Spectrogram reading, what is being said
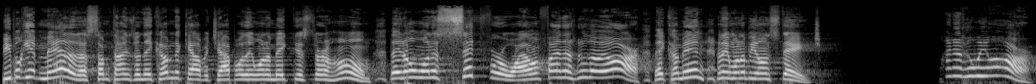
People get mad at us sometimes when they come to Calvary Chapel they want to make this their home. They don't want to sit for a while and find out who they are. They come in and they want to be on stage. Find out who we are.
